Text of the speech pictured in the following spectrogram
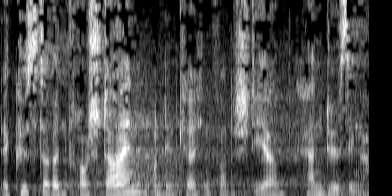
der Küsterin Frau Stein und dem Kirchenvorsteher Herrn Dösinger.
